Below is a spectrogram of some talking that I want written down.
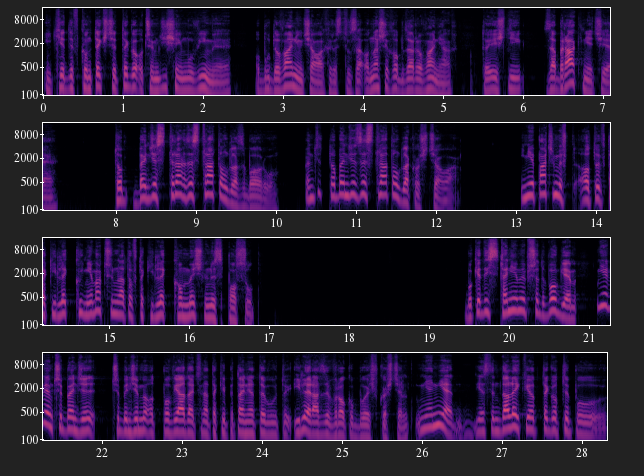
I kiedy w kontekście tego, o czym dzisiaj mówimy, o budowaniu ciała Chrystusa, o naszych obdarowaniach, to jeśli zabraknie cię, to będzie stra ze stratą dla zboru. Będzie, to będzie ze stratą dla Kościoła. I nie patrzmy w, o to w taki lekko, nie patrzmy na to w taki lekkomyślny sposób. Bo kiedyś staniemy przed Bogiem, nie wiem, czy, będzie, czy będziemy odpowiadać na takie pytania typu, to ile razy w roku byłeś w kościele. Nie, nie, jestem daleki od tego typu,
